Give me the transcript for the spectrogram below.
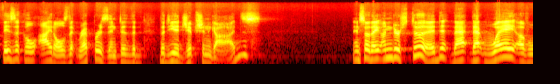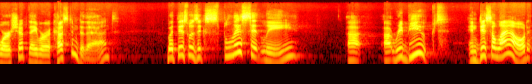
physical idols that represented the, the Egyptian gods. And so, they understood that, that way of worship, they were accustomed to that. But this was explicitly uh, uh, rebuked and disallowed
